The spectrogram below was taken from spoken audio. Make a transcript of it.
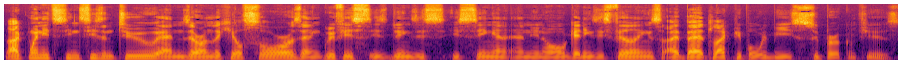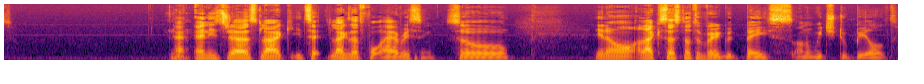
Like when it's in season two and they're on the hill sores and Griffiths is doing this his thing and, and you know getting these feelings, I bet like people will be super confused. A- And it's just like it's uh, like that for everything. So, you know, like that's not a very good base on which to build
